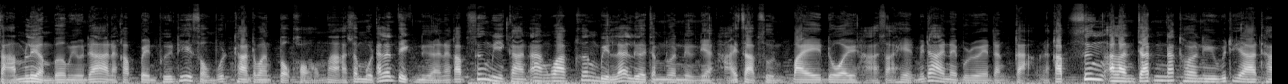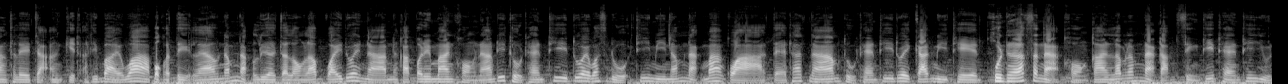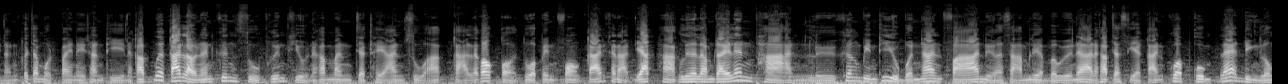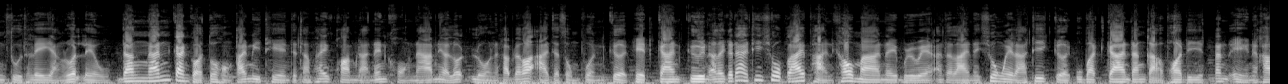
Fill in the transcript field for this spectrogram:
สามเหลี่ยมเบอร์มิวดานะครับเป็นพื้นที่สมมุติทางตะวันตกของมหาสมุทรแอตแลนติกเหนือนะครับซึ่งมีการอ้างว่าเครื่องบินและเรือจำนวนหนึ่งเนี่ยหายสาบสูญไปโดยหาสาเหตุไม่ได้ในบริเวณดังกล่าวนะครับซึ่งอลันจัตนักธรณีวิทยาทางทะเลจากอังกฤษอธิบายว่าปกติแล้วน้ำหนักเรือจะรองรับไว้ด้วยน้ำนะครับปริมาณของน้ำที่ถูกแทนที่ด้วยวัสดุที่มีน้ำหนักมากกว่า แต่ถ้าน้ำถูกแทนที่ด้วยก๊าซมีเทน คุณลักษณะของการรับน้ำหนักกับสิ่งที่แทนที่อยู่นั้นก็จะหมดไปในทันทีนะครับเมื่อก๊าซเหล่านั้นขึ้นสู่พื้นผิวนะครับมันจะทะยานสู่อากาศแล้วก็ก่อตัวเป็นฟองก๊าซขนาดยักษ์หากเรือลำใดแล่นผ่าน หรือเครื่องบินที่อยู่บนน่านฟ้าเหนือสามเหลี่ยมเบอร์มิวดานะครับจะเสียการควบคุม และดิ่งลงสู่ทะเลอย่างรวดเร็ว ดังนั้นการก่อตัวของก๊าซมีเทนจะทำให้ความหนาแน่นของน้ำเนี่ยลดลงนะครับแล้วก็อาจจะส่งผลเกิดเหตุการณ์กลืนอะไรก็ได้ที่โชคร้ายผ่านเข้ามาในบริเวณอันตรายในช่วงเวลาที่เกิดอุบัติการ์ดังกล่าวพอดีนั่นเองนะครับ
